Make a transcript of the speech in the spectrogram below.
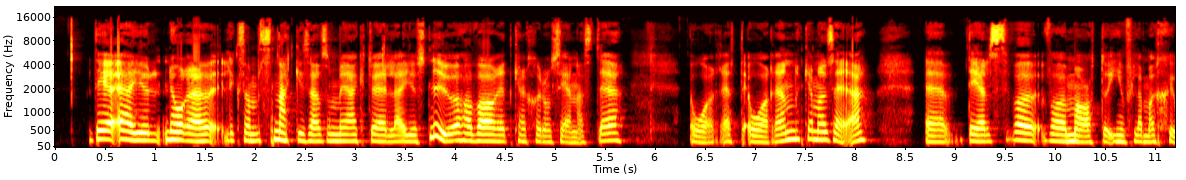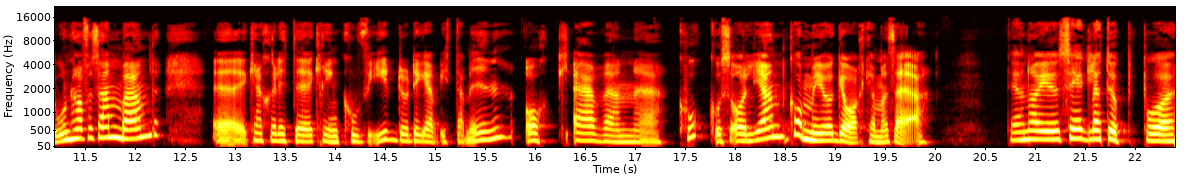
det är ju några liksom snackisar som är aktuella just nu och har varit kanske de senaste året, åren kan man säga. Uh, dels vad, vad mat och inflammation har för samband. Eh, kanske lite kring covid och D-vitamin. Och även eh, kokosoljan kommer ju och går kan man säga. Den har ju seglat upp på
